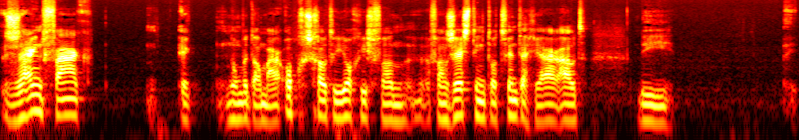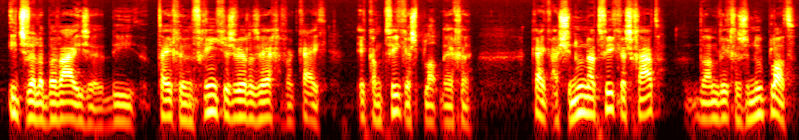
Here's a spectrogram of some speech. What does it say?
zijn vaak, ik noem het dan maar, opgeschoten jochies van, van 16 tot 20 jaar oud, die iets willen bewijzen. Die tegen hun vriendjes willen zeggen van kijk, ik kan tweakers platleggen. Kijk, als je nu naar tweakers gaat, dan liggen ze nu plat.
